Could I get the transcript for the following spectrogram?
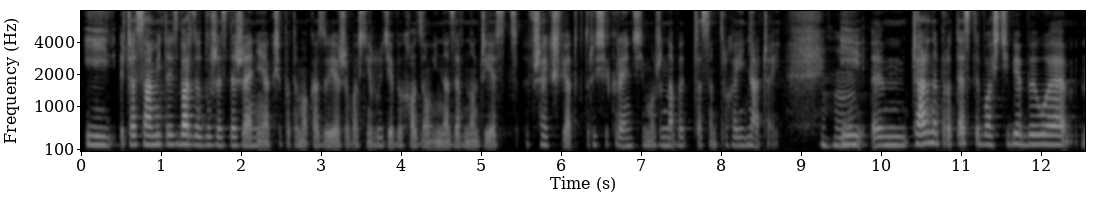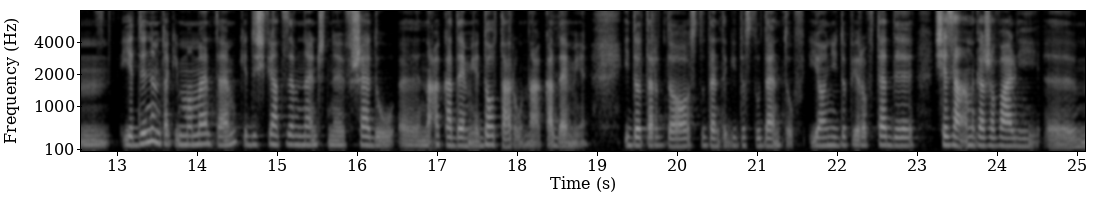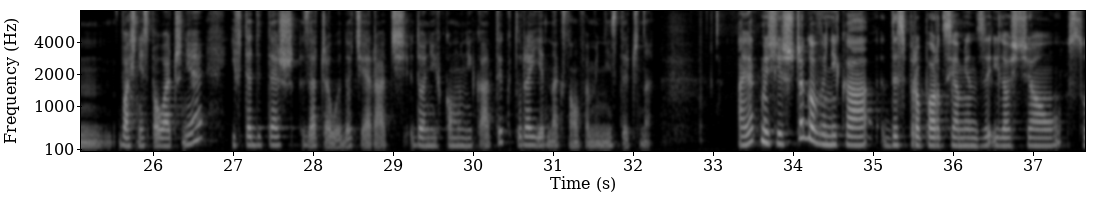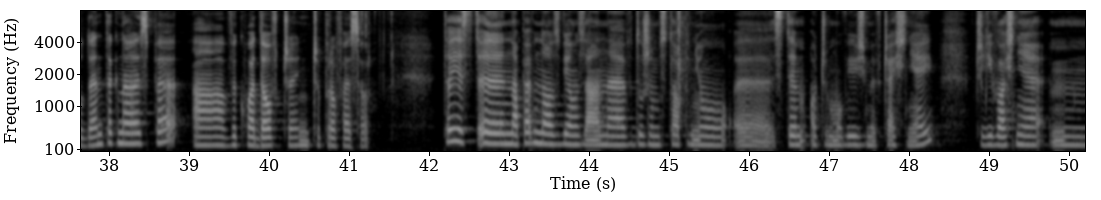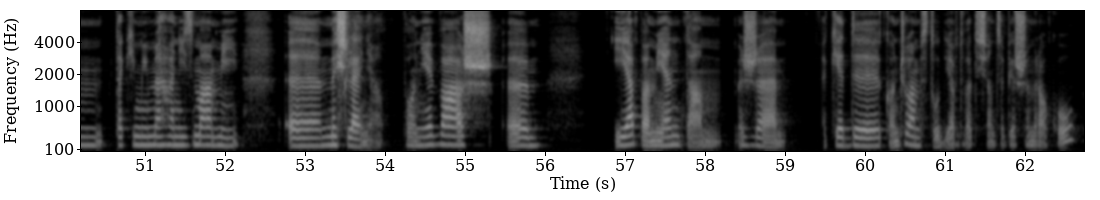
I czasami to jest bardzo duże zderzenie, jak się potem okazuje, że właśnie ludzie wychodzą i na zewnątrz jest wszechświat, który się kręci, może nawet czasem trochę inaczej. Mhm. I czarne protesty właściwie były jedynym takim momentem, kiedy świat zewnętrzny wszedł y, na akademię, dotarł na akademię i dotarł do studentek i do studentów. I oni dopiero wtedy się zaangażowali właśnie społecznie i wtedy też zaczęły docierać do nich komunikaty, które jednak są feministyczne. A jak myślisz, z czego wynika dysproporcja między ilością studentek na SP a wykładowczyń czy profesor? To jest y, na pewno związane w dużym stopniu y, z tym, o czym mówiliśmy wcześniej, czyli właśnie mm, takimi mechanizmami y, myślenia, ponieważ i ja pamiętam, że kiedy kończyłam studia w 2001 roku,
